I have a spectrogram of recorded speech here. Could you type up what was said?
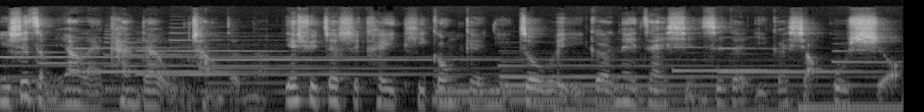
你是怎么样来看待无常的呢？也许这是可以提供给你作为一个内在形式的一个小故事哦。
